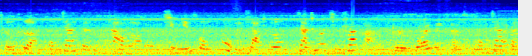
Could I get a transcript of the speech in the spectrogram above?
乘客洪家坟到了请您从后门下车下车请刷卡。洪家坟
